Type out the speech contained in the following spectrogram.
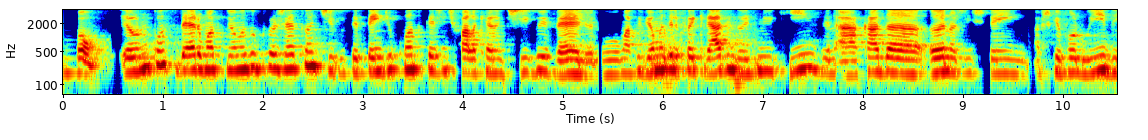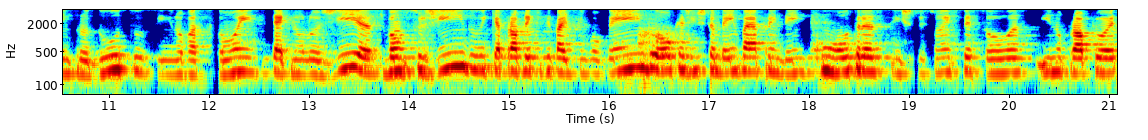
Bom, eu não considero o MapBiomas um projeto antigo, depende o quanto que a gente fala que é antigo e velho. O MapBiomas ele foi criado em 2015, a cada ano a gente tem, acho que evoluído em produtos, em inovações, tecnologias que vão surgindo e que a própria equipe vai desenvolvendo ou que a gente também vai aprendendo com outras instituições, pessoas e no próprio Earth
